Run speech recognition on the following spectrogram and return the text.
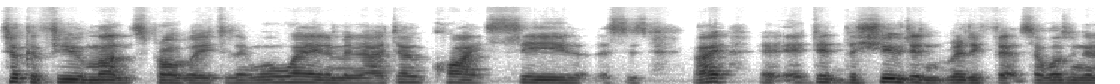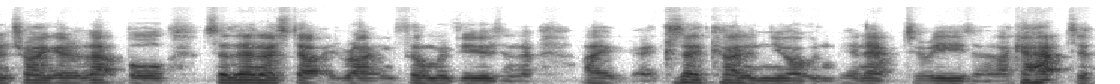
Took a few months probably to think, well, wait a minute, I don't quite see that this is right. It, it did the shoe didn't really fit, so I wasn't going to try and go to that ball. So then I started writing film reviews, and I because I, I kind of knew I wouldn't be an actor either. Like I had to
